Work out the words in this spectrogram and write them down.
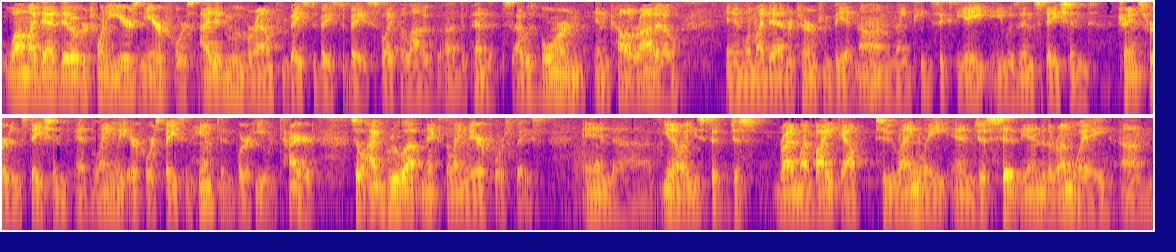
while my dad did over 20 years in the Air Force, I didn't move around from base to base to base like a lot of uh, dependents. I was born in Colorado, and when my dad returned from Vietnam in 1968, he was then stationed, transferred and stationed at Langley Air Force Base in Hampton, where he retired. So I grew up next to Langley Air Force Base. And, uh, you know, I used to just ride my bike out to Langley and just sit at the end of the runway um,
